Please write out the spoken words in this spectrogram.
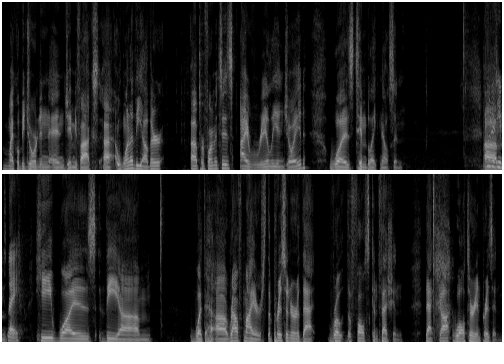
Michael B Jordan and Jamie Foxx. Uh, one of the other uh, performances I really enjoyed was Tim Blake Nelson. Who did he Um, play? he was the um what the he- uh Ralph Myers, the prisoner that wrote the false confession that got Walter in prison.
